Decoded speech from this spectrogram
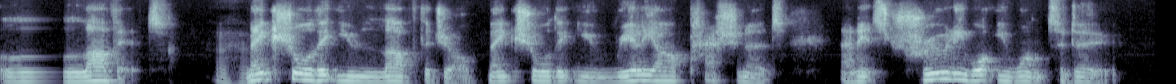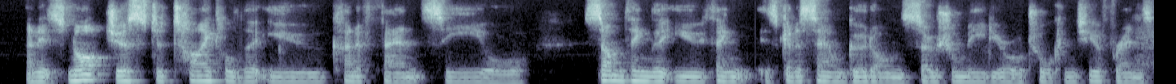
love it. Mhm. Make sure that you love the job. Make sure that you really are passionate, and it's truly what you want to do, and it's not just a title that you kind of fancy or something that you think is going to sound good on social media or talking to your friends.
